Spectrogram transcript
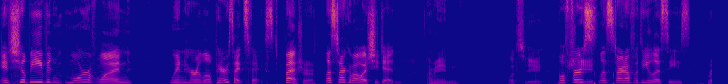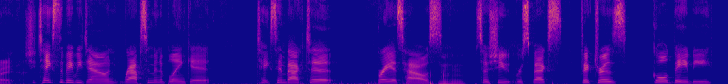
And she'll be even more of one when her little parasite's fixed. But sure. let's talk about what she did. I mean, let's see. Well, She- first, let's start off with Ulysses. Right. She takes the baby down, wraps him in a blanket, takes him back to Brea's house. Mm-hmm. So she respects Victra's gold baby,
